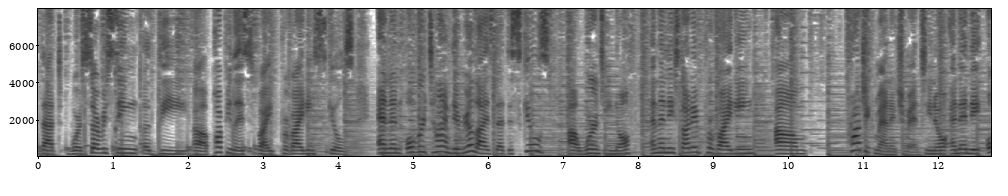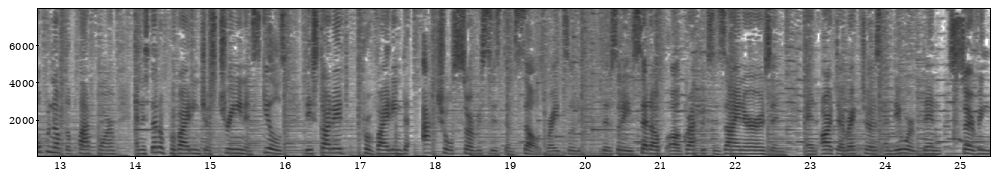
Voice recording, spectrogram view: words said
that were servicing uh, the uh, populace by providing skills, and then over time they realized that the skills uh, weren't enough, and then they started providing. Um, project management, you know, and then they opened up the platform and instead of providing just training and skills, they started providing the actual services themselves, right? So, the, so they set up uh, graphics designers and, and art directors and they were then serving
